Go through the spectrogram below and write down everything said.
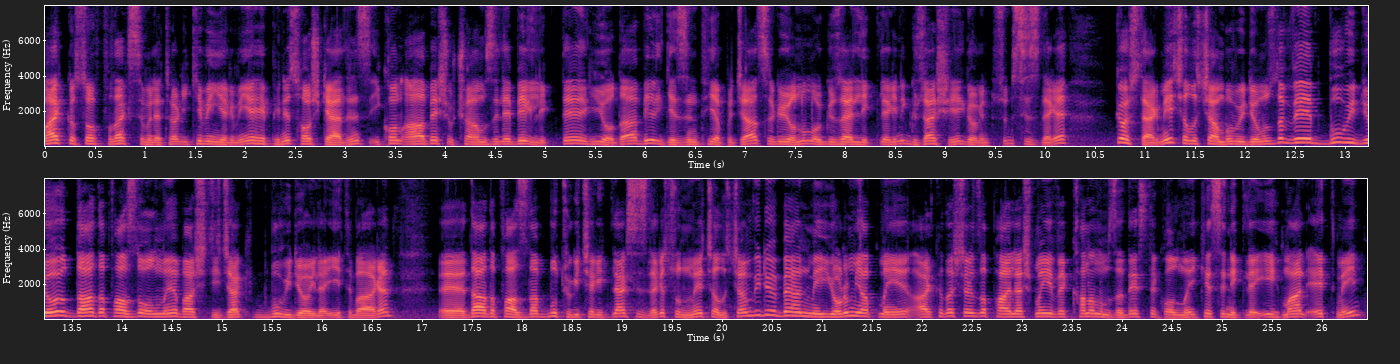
Microsoft Flight Simulator 2020'ye hepiniz hoş geldiniz. Icon A5 uçağımız ile birlikte Rio'da bir gezinti yapacağız. Rio'nun o güzelliklerini, güzel şehir görüntüsünü sizlere göstermeye çalışacağım bu videomuzda ve bu video daha da fazla olmaya başlayacak bu videoyla itibaren. Ee, daha da fazla bu tür içerikler sizlere sunmaya çalışacağım. Videoyu beğenmeyi, yorum yapmayı, arkadaşlarınızla paylaşmayı ve kanalımıza destek olmayı kesinlikle ihmal etmeyin.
